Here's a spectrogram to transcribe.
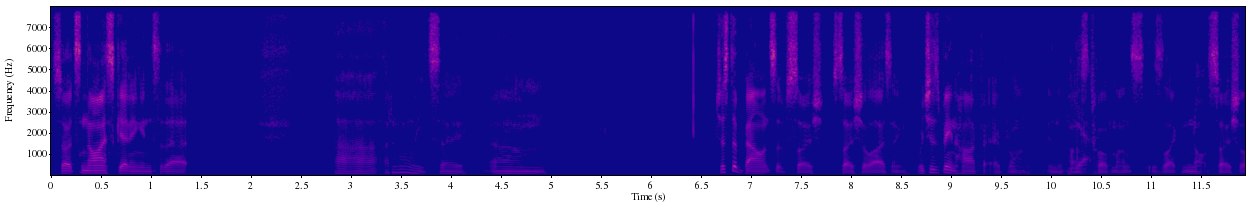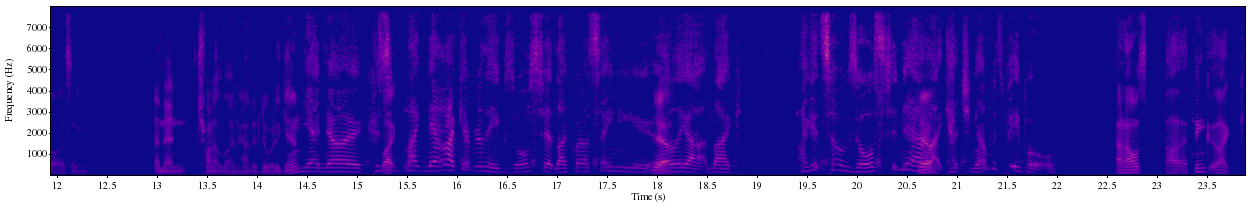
So it's nice getting into that. Uh, I don't know what you'd say. Um, just a balance of soci- socializing, which has been hard for everyone in the past Yeah. 12 months, is like not socializing and then trying to learn how to do it again. yeah. No, because like, Like- now I get really exhausted. Like what I was saying to you Yeah. earlier. Like I get so exhausted now. Yeah. Like catching up with people. And I was, I think like,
